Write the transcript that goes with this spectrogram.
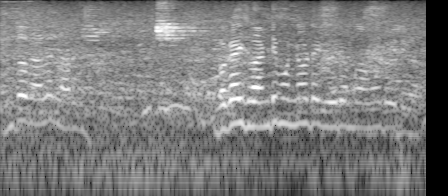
എന്തോ നല്ല അപ്പോൾ ഗൈസ് വണ്ടി മുന്നോട്ടേക്ക് വരും നമുക്ക് അങ്ങോട്ട് പോയിട്ട് കയറാം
